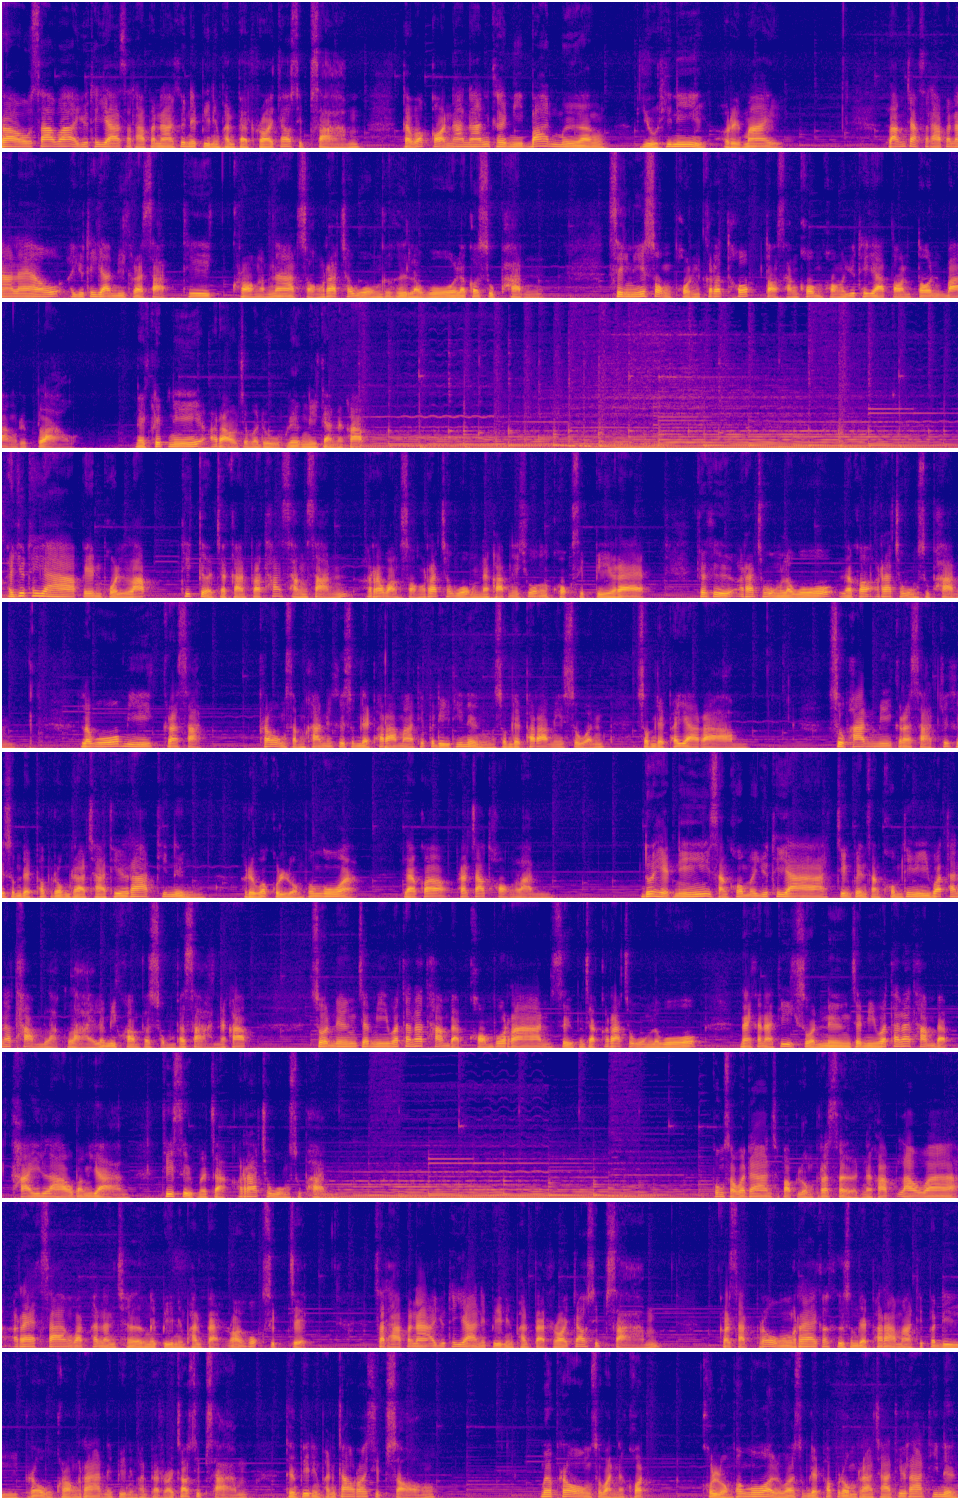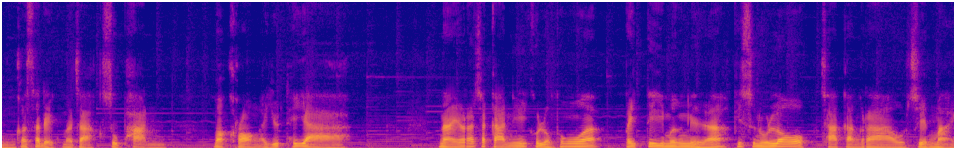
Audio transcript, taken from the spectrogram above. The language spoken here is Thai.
เราทราบว่าอายุทยาสถาปนาขึ้นในปี 1893 แต่ว่าก่อนหน้านั้นเคยมีบ้านเมืองอยู่ที่นี่หรือไม่ หลังจากสถาปนาแล้วอยุธยามีกษัตริย์ที่ครองอำนาจสองราชวงศ์ก็คือละโวและก็สุพรรณ สิ่งนี้ส่งผลกระทบต่อสังคมของอยุธยาตอนต้นบ้างหรือเปล่า ในคลิปนี้เราจะมาดูเรื่องนี้กันนะครับ อยุธยาเป็นผลลัพธ์ที่เกิดจากการประทะสังสรรค์ระหว่างสองราชวงศ์นะครับในช่วง 60 ปีแรก ก็คือราชวงศ์ละโวแล้วก็ราชวงศ์สุพรรณละโวมีกษัตริย์ พระองค์สำคัญก็คือสมเด็จพระรามาธิบดีที่ 1 สมเด็จพระราเมศวรสมเด็จพระยาราม สุพรรณมีกษัตริย์ก็คือสมเด็จพระบรมราชาธิราชที่ 1 หรือว่าขุนหลวงพ่อง่วแล้วก็พระเจ้าทองลัน ด้วยเหตุนี้สังคมอยุธยาจึงเป็นสังคมที่มีวัฒนธรรมหลากหลาย และมีความผสมผสานนะครับ ส่วนหนึ่งจะมีวัฒนธรรมแบบของโบราณ สืบมาจากราชวงศ์ละโวในขณะที่อีกส่วนหนึ่งจะมีวัฒนธรรมแบบไทยลาวบางอย่าง ที่สืบมาจากราชวงศ์สุพรรณพงศาวดารฉบับหลวงประเสริฐนะครับเล่าว่าแรกสร้างวัดพนัญเชิงในปี 1867 สถาปนาอายุทยาในปี 1893 กษัตริย์พระองค์แรกก็คือสมเด็จพระรามาธิบดี พระองค์ครองราชในปี 1893 ถึงปี 1912 เมื่อพระองค์สวรรคตคุณหลวงพ่อง่วหรือว่าสมเด็จพระบรมราชาธิราชที่ 1 ก็เสด็จมาจากสุพรรณมาครองอยุธยา ในรัชกาลนี้คุณหลวงพ่อง่วไปตีเมืองเหนือ พิษณุโลก ชากังราว เชียงใหม่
